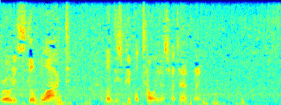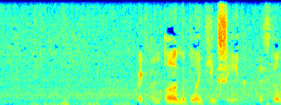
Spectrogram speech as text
The road is still blocked. I love these people telling us what's happening. Like I'm on the blinking scene. It's still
